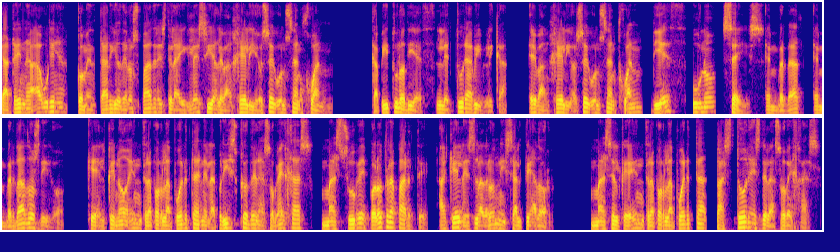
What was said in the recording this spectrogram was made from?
Catena Áurea, comentario de los padres de la Iglesia al Evangelio según San Juan. Capítulo 10. Lectura bíblica. Evangelio según San Juan, 10, 1, 6. En verdad, en verdad os digo, que el que no entra por la puerta en el aprisco de las ovejas, mas sube por otra parte, aquel es ladrón y salteador. Mas el que entra por la puerta, pastores de las ovejas.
